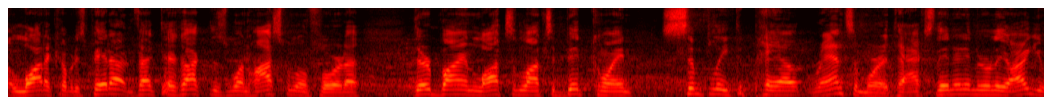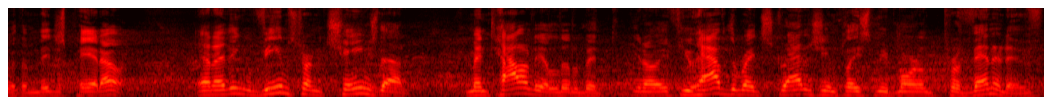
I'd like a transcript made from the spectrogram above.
a lot of companies pay it out. In fact, I talked to this one hospital in Florida. They're buying lots and lots of Bitcoin simply to pay out ransomware attacks. They didn't even really argue with them; they just pay it out. And I think Veeam's trying to change that mentality a little bit. You know, if you have the right strategy in place to be more preventative,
